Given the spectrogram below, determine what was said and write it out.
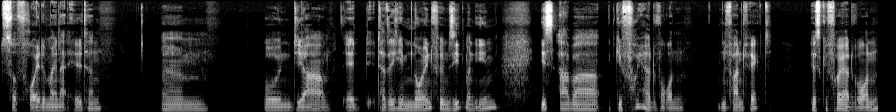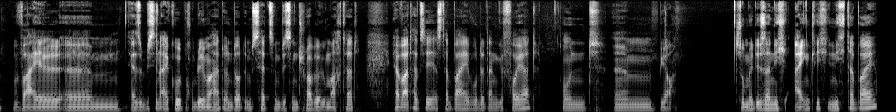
Zur Freude meiner Eltern. Ähm, und ja, äh, tatsächlich im neuen Film sieht man ihn, ist aber gefeuert worden. Ein Fun Fact ist gefeuert worden, weil ähm, er so ein bisschen Alkoholprobleme hat und dort im Set so ein bisschen Trouble gemacht hat. Er war tatsächlich erst dabei, wurde dann gefeuert und ähm, ja, somit ist er nicht eigentlich nicht dabei.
